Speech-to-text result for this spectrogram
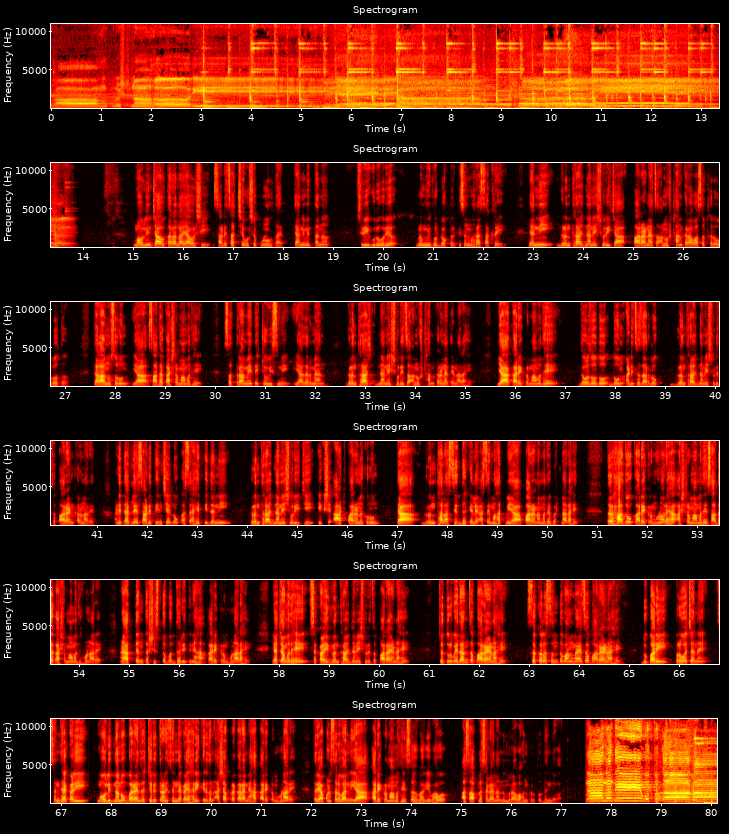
राम कृष्ण हरी। माऊलींच्या अवताराला यावर्षी साडेसातशे वर्ष पूर्ण होत आहेत. त्यानिमित्तानं श्री गुरुवर्य ब्रह्मीपूर डॉक्टर किसन महाराज साखरे यांनी ग्रंथराज ज्ञानेश्वरीच्या पारायणाचं अनुष्ठान करावं असं ठरवलं होतं. त्याला अनुसरून या साधकाश्रमामध्ये सतरा मे ते चोवीस मे या दरम्यान ग्रंथराज ज्ञानेश्वरीचं अनुष्ठान करण्यात येणार आहे. या कार्यक्रमामध्ये जवळजवळ दो दोन अडीच हजार लोक ग्रंथराज ज्ञानेश्वरीचं पारायण करणार आहेत. आणि त्यातले साडेतीनशे लोक असे आहेत की ज्यांनी ग्रंथराज ज्ञानेश्वरीची एकशे आठ पारायणं करून त्या ग्रंथाला सिद्ध केले असे महात्मे या पारायणामध्ये बसणार आहेत. तर हा जो कार्यक्रम होणार आहे हा आश्रमामध्ये साधक आश्रमामध्ये होणार आहे. आणि अत्यंत शिस्तबद्ध रीतीने हा कार्यक्रम होणार आहे. याच्यामध्ये सकाळी ग्रंथराज ज्ञानेश्वरीचं पारायण आहे चतुर्वेदांचं पारायण आहे सकल संत वाङ्मयाचं पारायण आहे दुपारी प्रवचन आहे संध्याकाळी मौली ज्ञानोबरायांचं चरित्र आणि संध्याकाळी हरिकीर्तन अशा प्रकाराने हा कार्यक्रम होणार आहे. तरी आपण सर्वांनी या कार्यक्रमामध्ये सहभागी व्हावं असं आपल्या सगळ्यांना नम्र आवाहन करतो. धन्यवाद. ज्ञानदेव तुकाराम.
